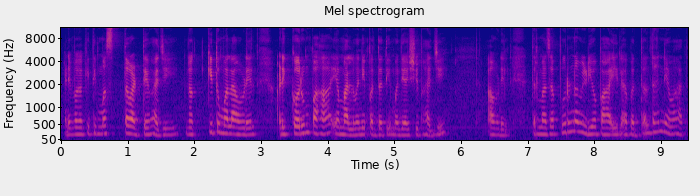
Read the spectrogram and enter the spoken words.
आणि बघा किती मस्त वाटते भाजी. नक्की तुम्हाला आवडेल. आणि करून पहा या मालवणी पद्धतीमध्ये अशी भाजी आवडेल. तर माझा पूर्ण व्हिडिओ पाहिल्याबद्दल धन्यवाद.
